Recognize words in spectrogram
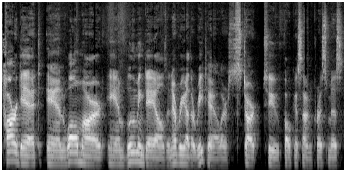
Target and Walmart and Bloomingdale's and every other retailer start to focus on Christmas.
